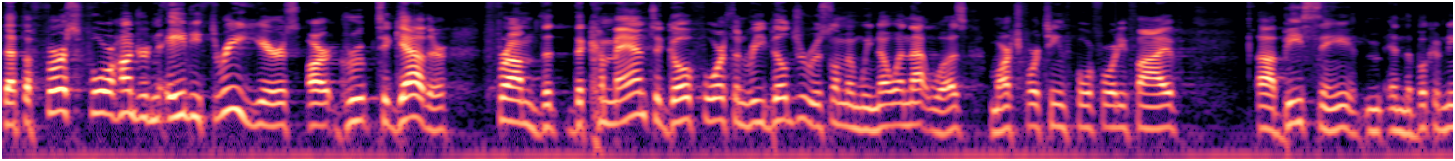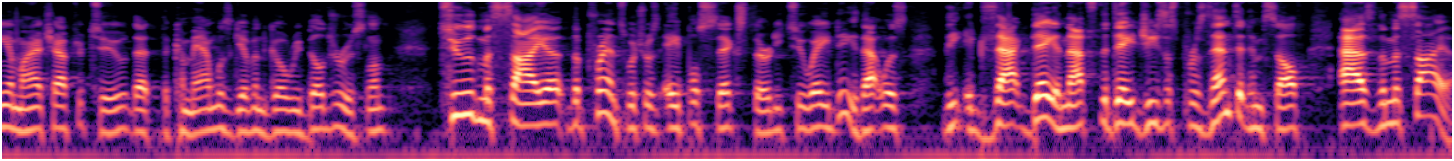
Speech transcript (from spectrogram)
that the first 483 years are grouped together from the, the command to go forth and rebuild Jerusalem, and we know when that was March 14th, 445 uh, BC, in the book of Nehemiah, chapter 2, that the command was given to go rebuild Jerusalem, to Messiah the Prince, which was April 6, 32 AD. That was the exact day, and that's the day Jesus presented himself as the Messiah.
